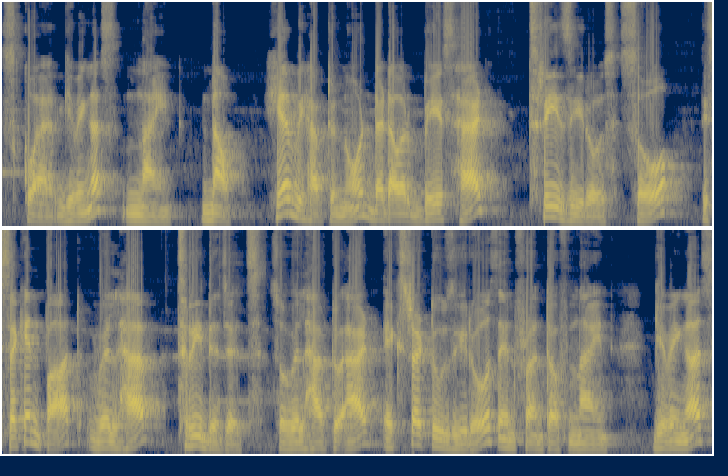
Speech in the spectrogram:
square giving us 9. Now here we have to note that our base had 3 zeros so the second part will have three digits. So we'll have to add extra two zeros in front of 9 giving us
